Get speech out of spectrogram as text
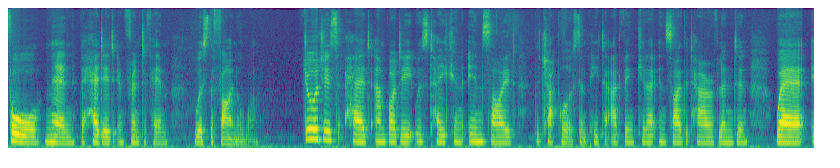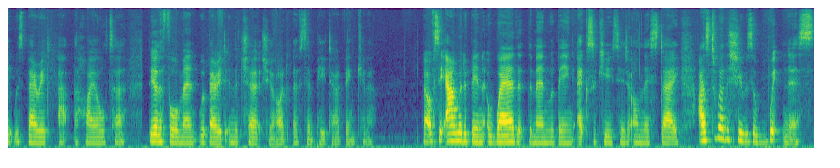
four men beheaded in front of him, was the final one. George's head and body was taken inside the chapel of St Peter ad Vincula inside the Tower of London, where it was buried at the high altar. The other four men were buried in the churchyard of St Peter ad Vincula. Now, obviously, Anne would have been aware that the men were being executed on this day. As to whether she was a witness,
